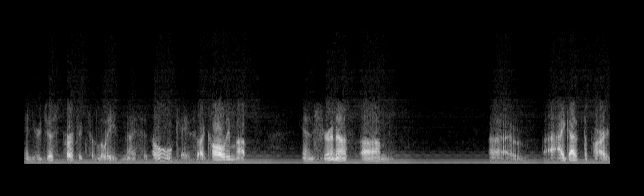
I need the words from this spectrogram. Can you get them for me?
and you're just perfect for the lead. And I said, oh okay. So I called him up, and sure enough, um, uh, I got the part,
